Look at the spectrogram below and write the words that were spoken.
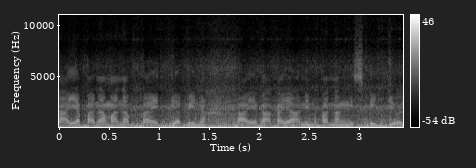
kaya pa naman ab kahit gabi na kaya kakayanin pa ng schedule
